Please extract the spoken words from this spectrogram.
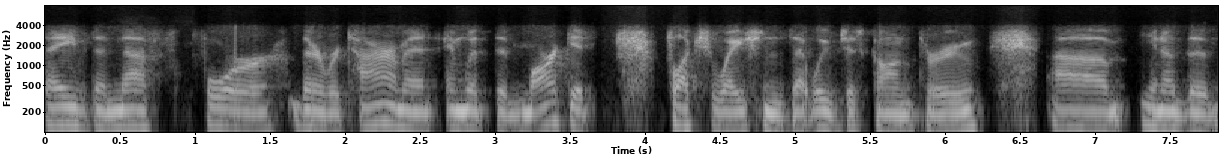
saved enough for their retirement and with the market fluctuations that we've just gone through, um, you know, the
